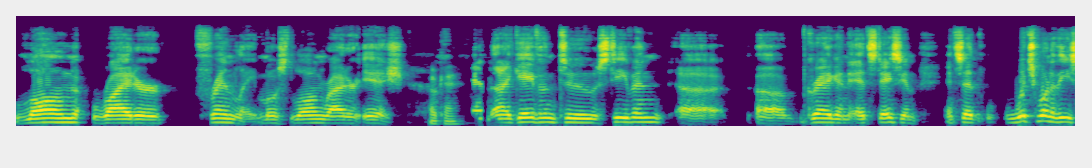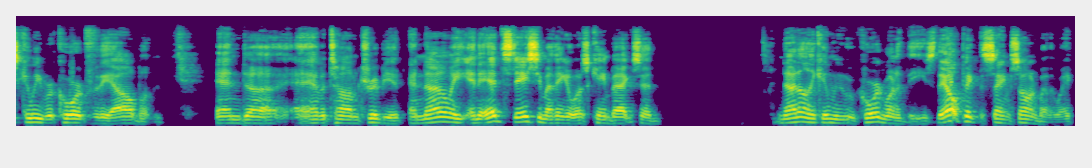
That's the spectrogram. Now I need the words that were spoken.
long ryder friendly, most long ryder ish Okay. and I gave them to Stephen, uh, uh, Greg, and Ed Stasium, and said, "Which one of these can we record for the album?" And uh, have a Tom tribute. And not only, and Ed Stasium, I think it was, came back and said, "Not only can we record one of these, they all picked the same song, by the way.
